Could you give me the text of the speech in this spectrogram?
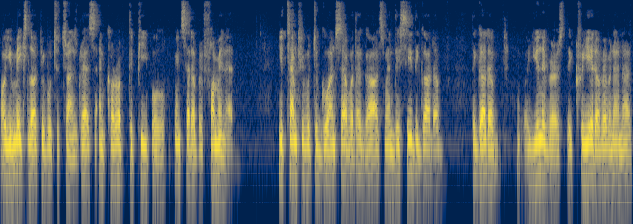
or you make Lord people to transgress and corrupt the people instead of reforming it, you tempt people to go and serve other gods when they see the God of the God of universe, the creator of heaven and earth.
